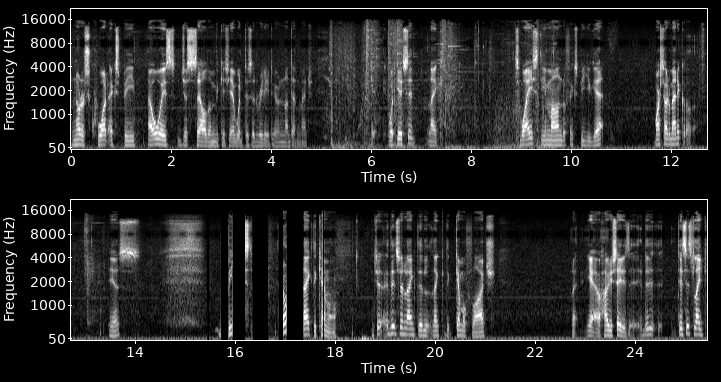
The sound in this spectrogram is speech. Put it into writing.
another squad XP. I always just sell them because yeah, what does it really do? Not that much. What gives it? Like twice the amount of XP you get. Mars automatic, uh, yes. Beast, I don't like the camo. Just, it's just like the like the camouflage. Yeah, how do you say this? This is like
